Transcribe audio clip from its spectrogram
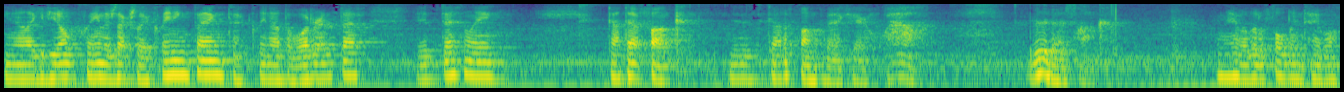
You know, like if you don't clean, there's actually a cleaning thing to clean out the water and stuff. It's definitely got that funk. It has got a funk back here. Wow, really bad funk. And they have a little folding table.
